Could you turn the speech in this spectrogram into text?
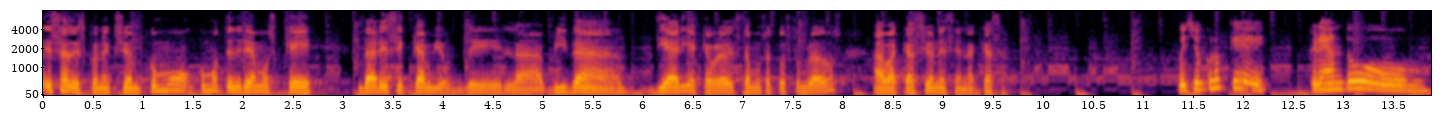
esa desconexión? ¿Cómo, ¿Cómo tendríamos que dar ese cambio de la vida diaria que ahora estamos acostumbrados a vacaciones en la casa? Pues yo creo que creando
